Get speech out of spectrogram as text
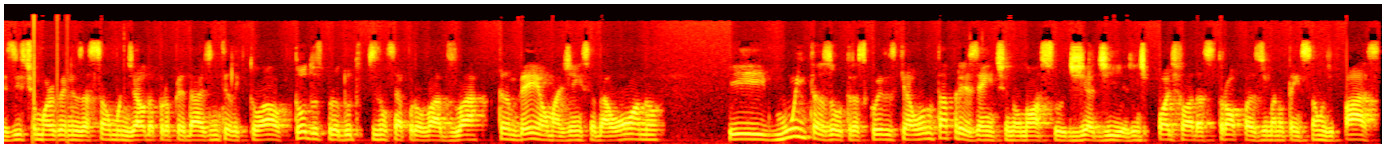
Existe uma Organização Mundial da Propriedade Intelectual, todos os produtos precisam ser aprovados lá, também é uma agência da ONU, e muitas outras coisas que a ONU está presente no nosso dia a dia. A gente pode falar das tropas de manutenção de paz,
